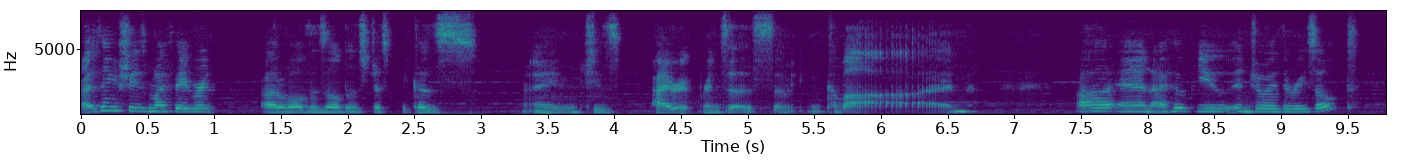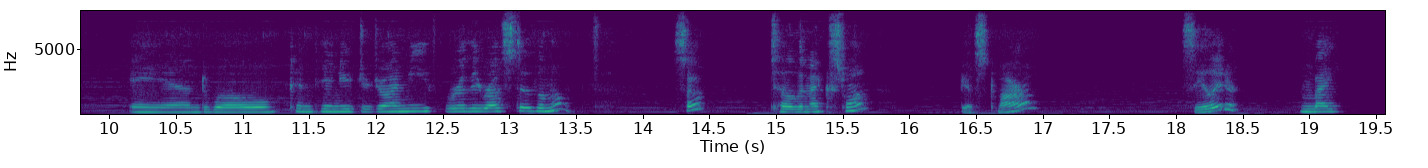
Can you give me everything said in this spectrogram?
I think she's my favorite out of all the Zeldas just because, I mean, she's Pirate Princess. I mean, come on. Uh, and I hope you enjoy the result and will continue to join me for the rest of the month. So, till the next one, guess tomorrow. See you later. Bye.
